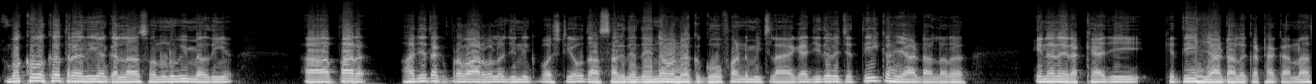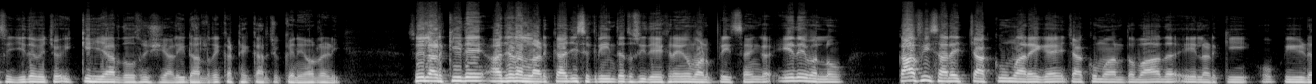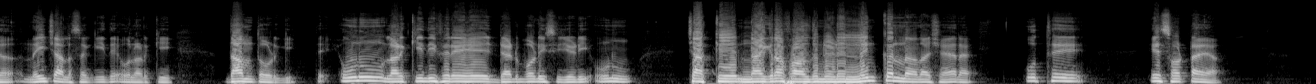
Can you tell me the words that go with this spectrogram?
ਵੱਖ-ਵੱਖ ਤਰ੍ਹਾਂ ਦੀਆਂ ਗੱਲਾਂ ਸੁਣਨ ਨੂੰ ਵੀ ਮਿਲਦੀਆਂ। ਪਰ ਹਜੇ ਤੱਕ ਪਰਿਵਾਰ ਵੱਲੋਂ ਜਿੰਨੀ ਕੁ ਪੁਸ਼ਟੀ ਆ, ਉਹ ਦੱਸ ਸਕਦੇ ਹਾਂ ਤੇ ਇਹਨਾਂ ਵੱਲੋਂ ਇੱਕ ਗੋ ਫੰਡ ਵੀ ਚਲਾਇਆ ਗਿਆ, ਜਿਹਦੇ ਵਿੱਚ 30000 ਡਾਲਰ ਇਹਨਾਂ ਨੇ ਰੱਖਿਆ ਜੀ, ਕਿ 30000 ਡਾਲਰ ਇਕੱਠਾ ਕਰਨਾ ਸੀ, ਜਿਹਦੇ ਵਿੱਚੋਂ 21246 ਡਾਲਰ ਇਕੱਠੇ ਕਰ ਚੁੱਕੇ ਨੇ ਆਲਰੇਡੀ ਸੋ ਇਹ ਲੜਕੀ ਦੇ, ਆ ਜਿਹੜਾ ਲੜਕਾ ਜੀ ਸਕਰੀਨ ਤੇ ਤੁਸੀਂ ਦੇਖ ਰਹੇ ਹੋ, ਮਨਪ੍ਰੀਤ ਸਿੰਘ, ਇਹਦੇ ਵੱਲੋਂ ਕਾਫੀ ਸਾਰੇ ਚਾਕੂ ਮਾਰੇ ਗਏ। ਚਾਕੂ ਮਾਰਨ ਤੋਂ ਬਾਅਦ ਇਹ ਲੜਕੀ ਉਹ ਪੀੜ ਨਹੀਂ ਚੱਲ ਸਕੀ ਤੇ ਉਹ ਲੜਕੀ ਦਮ ਤੋੜ ਗਈ। ਤੇ ਉਹਨੂੰ ਲੜਕੀ ਦੀ ਫਿਰ ਇਹ ਡੈੱਡ ਬੋਡੀ ਸੀ ਜਿਹੜੀ ਉਹਨੂੰ ਚੱਕ ਕੇ ਨਾਇਗਰਾ ਫਾਲ ਦੇ ਨੇੜੇ ਲਿੰਕਨ ਨਾਂ ਦਾ ਸ਼ਹਿਰ ਹੈ, ਉੱਥੇ ਇਹ ਸੁੱਟ ਆਇਆ।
